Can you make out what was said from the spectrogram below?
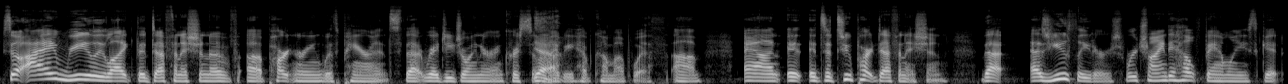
So I really like the definition of uh, partnering with parents that Reggie Joiner and Kristen Yeah. Ivy have come up with. Um, and it, it's a two part definition that as youth leaders, we're trying to help families get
